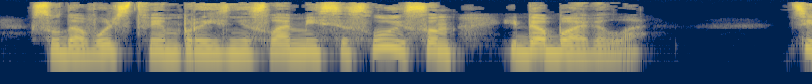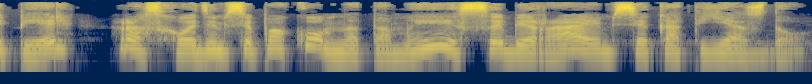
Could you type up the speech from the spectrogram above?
— с удовольствием произнесла миссис Луисон и добавила. «Теперь расходимся по комнатам и собираемся к отъезду».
